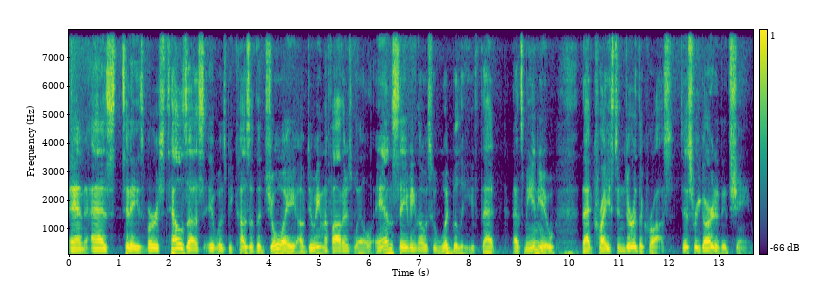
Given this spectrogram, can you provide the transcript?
And as today's verse tells us, it was because of the joy of doing the Father's will and saving those who would believe that that's me and you that Christ endured the cross, disregarded its shame,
